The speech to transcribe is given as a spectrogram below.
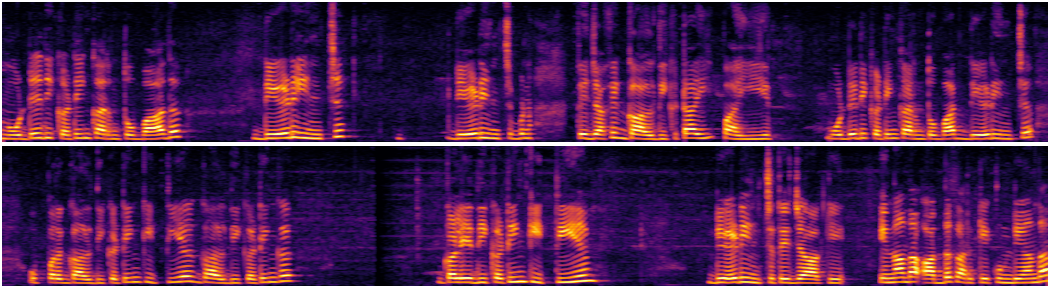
ਮੋਢੇ ਦੀ ਕਟਿੰਗ ਕਰਨ ਤੋਂ ਬਾਅਦ 1.5 ਇੰਚ 1.5 ਇੰਚ ਬਣ ਤੇ ਜਾ ਕੇ ਗਲ ਦੀ ਕਟਾਈ ਪਾਈ ਏ। ਮੋਢੇ ਦੀ ਕਟਿੰਗ ਕਰਨ ਤੋਂ ਬਾਅਦ 1.5 ਇੰਚ ਉੱਪਰ ਗਲ ਦੀ ਕਟਿੰਗ ਕੀਤੀ ਹੈ ਗਲ ਦੀ ਕਟਿੰਗ ਗਲੇ ਦੀ ਕਟਿੰਗ ਕੀਤੀ ਹੈ 1.5 ਇੰਚ ਤੇ ਜਾ ਕੇ ਇਹਨਾਂ ਦਾ ਅੱਧ ਕਰਕੇ ਕੁੰਡਿਆਂ ਦਾ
